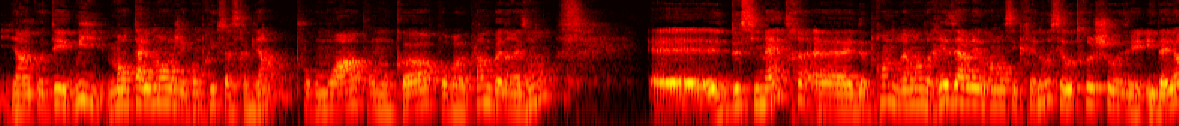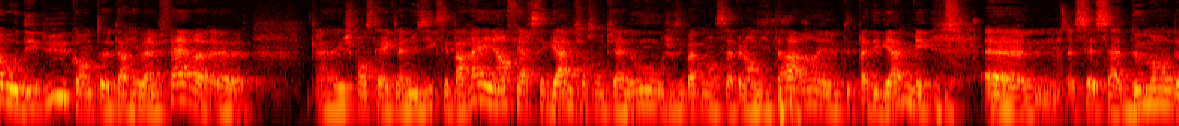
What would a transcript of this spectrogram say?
Il y a un côté, oui, mentalement, j'ai compris que ça serait bien pour moi, pour mon corps, pour plein de bonnes raisons. Euh, de s'y mettre, euh, de prendre vraiment, de réserver vraiment ces créneaux, c'est autre chose. Et, et d'ailleurs, au début, quand tu arrives à le faire, euh, je pense qu'avec la musique, c'est pareil, hein, faire ses gammes sur son piano, je sais pas comment ça s'appelle en guitare, hein, peut-être pas des gammes, mais ça, ça, demande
